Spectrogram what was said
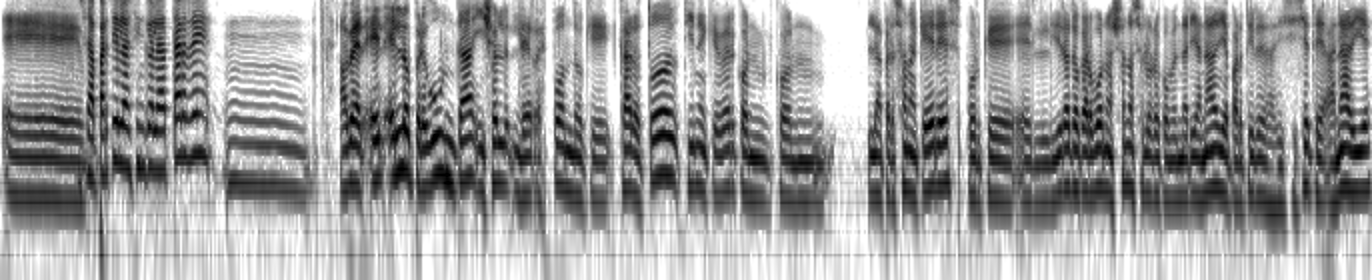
Eh, o sea, a partir de las 5 de la tarde. Mm, a ver, él, él, lo pregunta y yo le respondo que, claro, todo tiene que ver con, con la persona que eres, porque el hidrato de carbono yo no se lo recomendaría a nadie a partir de las 17, a nadie.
